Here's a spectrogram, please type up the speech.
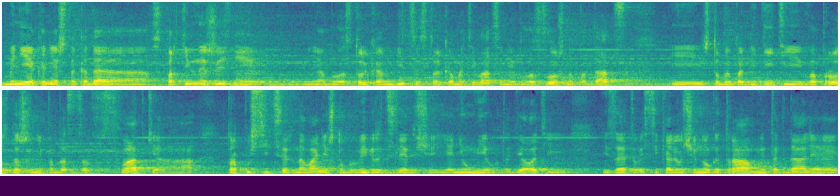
мне, конечно, когда в спортивной жизни у меня было столько амбиций, столько мотивации, мне было сложно поддаться, и чтобы победить, и вопрос даже не поддаться в схватке, а пропустить соревнования, чтобы выиграть следующее. Я не умел это делать, и из-за этого истекали очень много травм и так далее.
